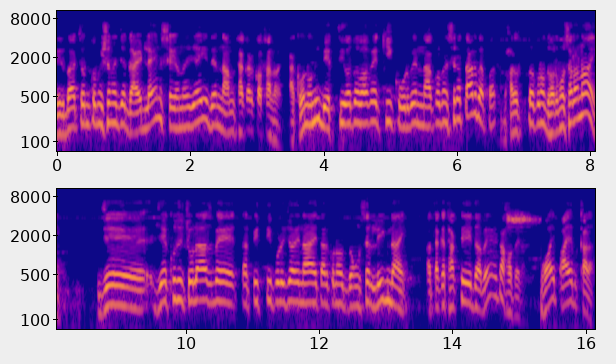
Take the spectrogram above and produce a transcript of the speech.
নির্বাচন কমিশনের যে গাইডলাইন সেই অনুযায়ী এদের নাম থাকার কথা নয়। এখন উনি ব্যক্তিগতভাবে কি করবেন, না করবেন সেটা তার ব্যাপার। ভারত তো কোনো ধর্মশালা নয় যে যে খুশি চলে আসবে, তার পিতৃ পরিচয় নাই, তার কোনো বংশের লিঙ্ক নাই, আর তাকে থাকতে দিতে হবে, এটা হবে না। ভয় পায় কারা?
